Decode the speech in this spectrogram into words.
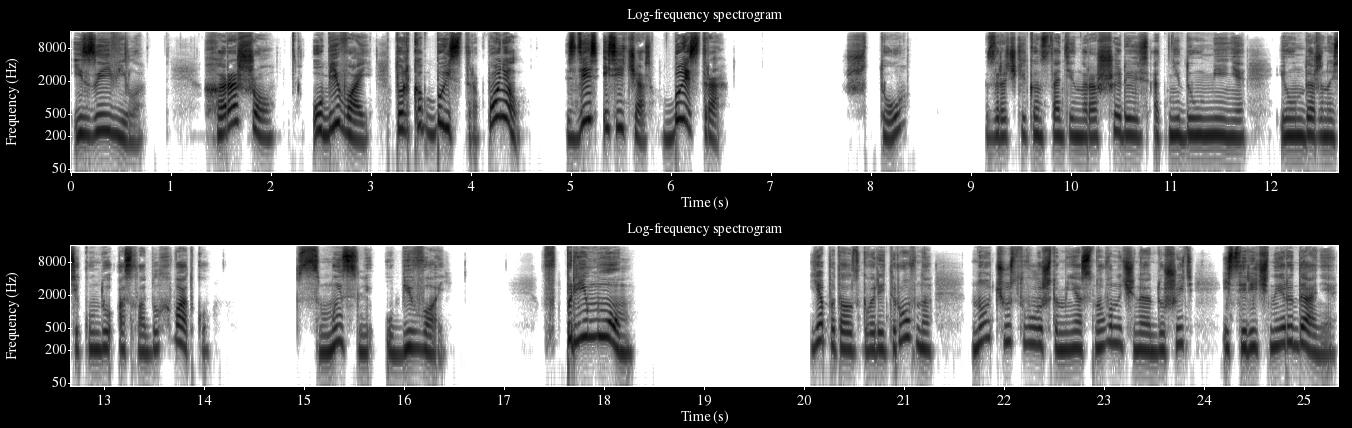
и заявила. «Хорошо, Убивай, только быстро, понял? Здесь и сейчас, быстро!» «Что?» Зрачки Константина расширились от недоумения, и он даже на секунду ослабил хватку. «В смысле убивай?» «В прямом!» Я пыталась говорить ровно, но чувствовала, что меня снова начинают душить истеричные рыдания,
